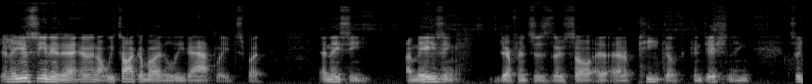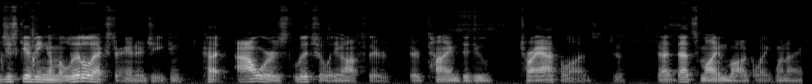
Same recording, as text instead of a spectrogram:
And you've seen it. You know, we talk about elite athletes, but and they see amazing differences. They're so at a peak of conditioning. So just giving them a little extra energy can cut hours literally off their their time to do triathlons. Just that that's mind boggling when I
